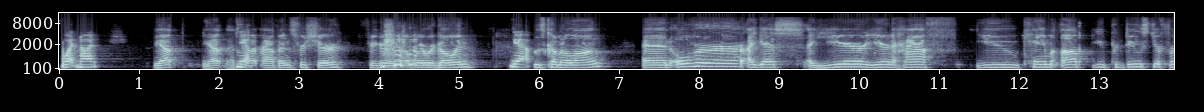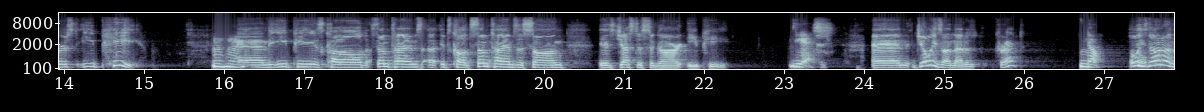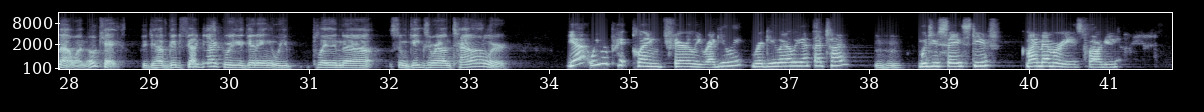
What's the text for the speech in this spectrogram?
whatnot. Yep, yep. That's how it happens for sure. Figuring out where we're going, Yeah. who's coming along, and over, I guess, a year, year and a half, you came up. You produced your first EP. hmm and the EP is called sometimes uh, it's called sometimes a song is just a cigar EP Yes. and Joey's on that is correct No. oh he's not on that one okay did you have good feedback were you getting were you playing uh, some gigs around town or Yeah, we were p- playing fairly regularly, regularly at that time. hmm Would you say, Steve? My memory is foggy.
